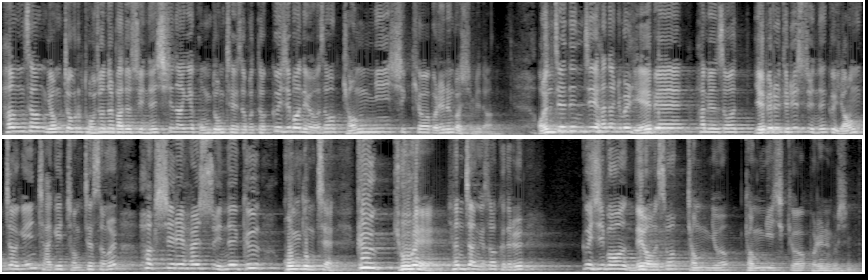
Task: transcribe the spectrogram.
항상 영적으로 도전을 받을 수 있는 신앙의 공동체에서부터 끄집어내어서 격리시켜 버리는 것입니다. 언제든지 하나님을 예배하면서 예배를 드릴 수 있는 그 영적인 자기 정체성을 확실히 할 수 있는 그 공동체, 그 교회 현장에서 그들을 끄집어 내어서 격려, 격리시켜 버리는 것입니다.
